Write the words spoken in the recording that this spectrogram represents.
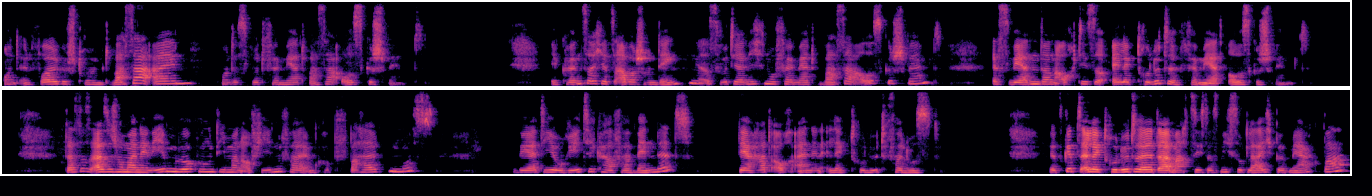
und in Folge strömt Wasser ein und es wird vermehrt Wasser ausgeschwemmt. Ihr könnt es euch jetzt aber schon denken, es wird ja nicht nur vermehrt Wasser ausgeschwemmt, es werden dann auch diese Elektrolyte vermehrt ausgeschwemmt. Das ist also schon mal eine Nebenwirkung, die man auf jeden Fall im Kopf behalten muss. Wer Diuretika verwendet, der hat auch einen Elektrolytverlust. Jetzt gibt es Elektrolyte, da macht sich das nicht so gleich bemerkbar.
